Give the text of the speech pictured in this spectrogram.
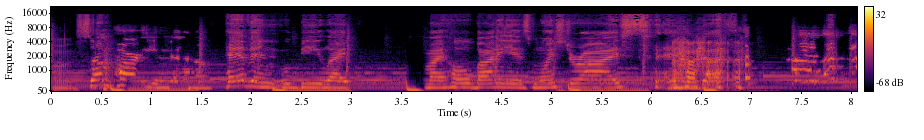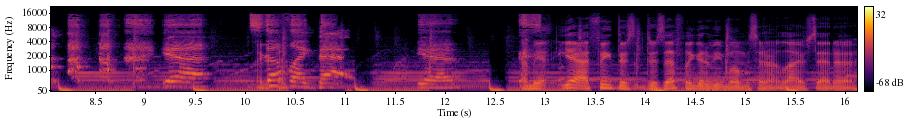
Uh, Some party now. Heaven would be like my whole body is moisturized and uh, yeah, stuff like that. Yeah. I mean, yeah, I think there's there's definitely gonna be moments in our lives that uh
